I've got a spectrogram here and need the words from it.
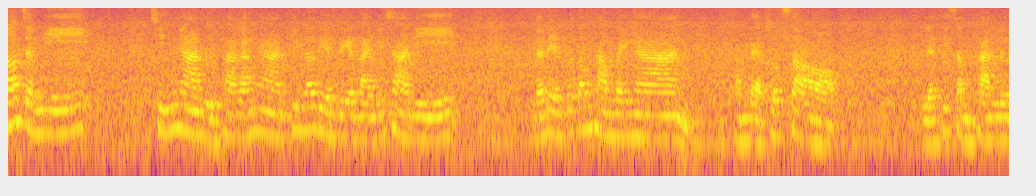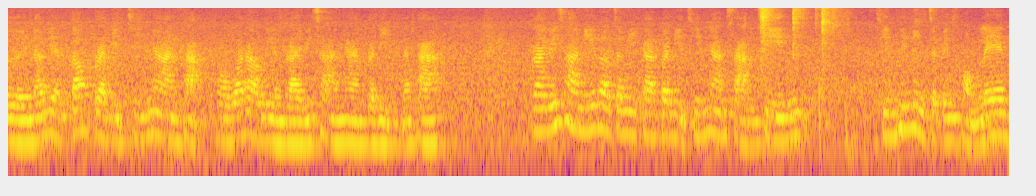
นอกจากนี้ชิ้นงานหรือภาระงานที่นักเรียนเรียนรายวิชานี้ นักเรียนก็ต้องทำใบงานทำแบบทดสอบ และที่สำคัญเลยนักเรียนต้องประดิษฐ์ชิ้นงานค่ะ เพราะว่าเราเรียนรายวิชางานประดิษฐ์นะคะ รายวิชานี้เราจะมีการประดิษฐ์ชิ้นงาน 3 ชิ้น ชิ้นที่ 1 จะเป็นของเล่น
